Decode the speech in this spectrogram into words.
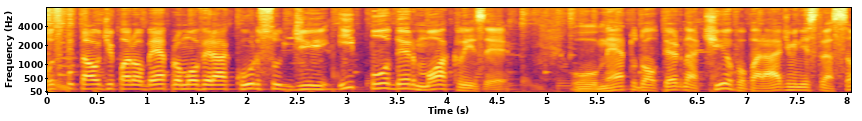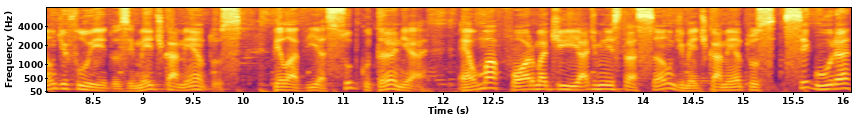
Hospital de Parobé promoverá curso de hipodermóclise. O método alternativo para a administração de fluidos e medicamentos pela via subcutânea é uma forma de administração de medicamentos segura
